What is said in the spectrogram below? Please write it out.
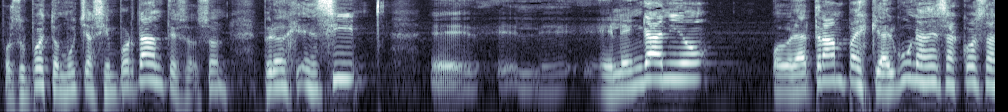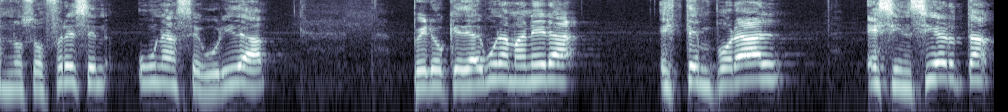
por supuesto, muchas importantes son, pero en, sí el engaño o la trampa es que algunas de esas cosas nos ofrecen una seguridad, pero que de alguna manera es temporal es incierta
